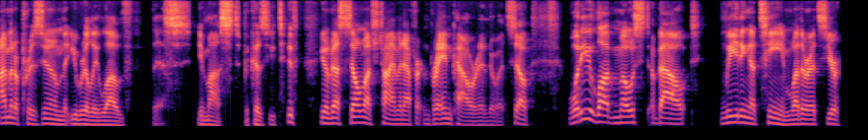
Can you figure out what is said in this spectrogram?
I'm going to presume that you really love this. You must because you do, you invest so much time and effort and brain power into it. So, what do you love most about leading a team, whether it's your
